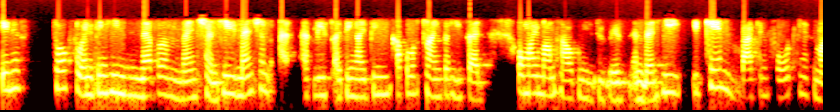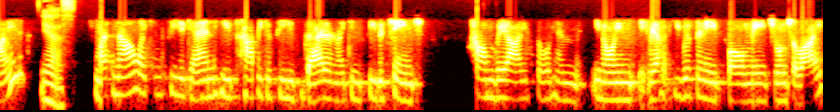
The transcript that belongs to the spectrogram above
in his talks or anything, he never mentioned. He mentioned at, at least, I think, I think a couple of times that he said, oh, my mom helped me to do this. And then he, it came back and forth in his mind. Yes. But now I can see again, he's happy to see his dad and I can see the change from where I saw him, you know, in where he was in April, May, June, July.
